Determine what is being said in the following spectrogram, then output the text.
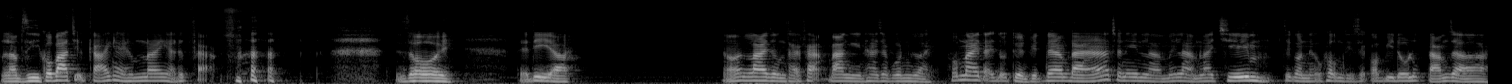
Làm gì có ba chữ cái ngày hôm nay hả đức phạm? Rồi thế thì à, đó live dùng thái phạm 3.200 con người. Hôm nay tại đội tuyển Việt Nam đá cho nên là mới làm live stream chứ còn nếu không thì sẽ có video lúc 8 giờ.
